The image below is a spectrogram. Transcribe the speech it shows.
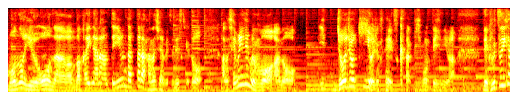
物言うオーナーはまかりならんって言うんだったら話は別ですけど、あの、セブンイレブンも、あの、上場企業じゃないですか、基本的には。で、普通に考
